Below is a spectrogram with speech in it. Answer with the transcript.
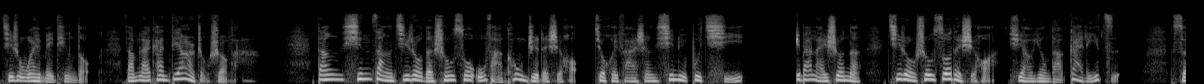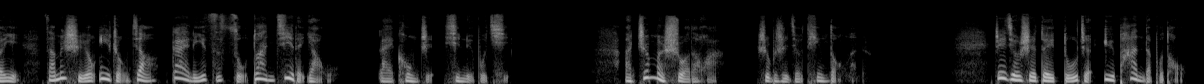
其实我也没听懂。咱们来看第二种说法：当心脏肌肉的收缩无法控制的时候，就会发生心律不齐。一般来说呢，肌肉收缩的时候啊，需要用到钙离子，所以咱们使用一种叫钙离子阻断剂的药物来控制心律不齐。啊，这么说的话，是不是就听懂了呢？这就是对读者预判的不同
